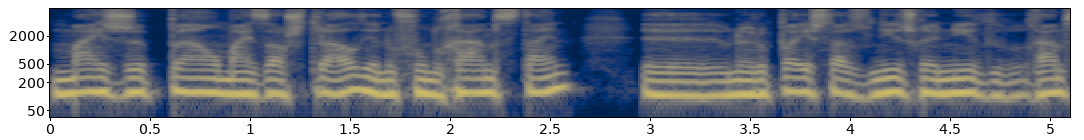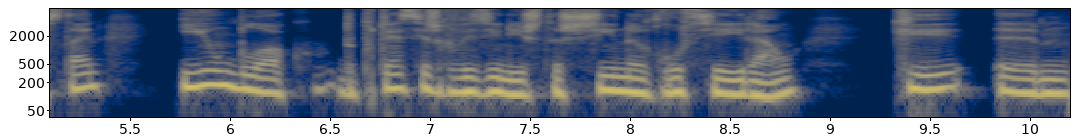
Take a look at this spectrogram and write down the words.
mais Japão, mais Austrália, no fundo Ramstein, uh, União Europeia, Estados Unidos, Reino Unido, Ramstein, e um bloco de potências revisionistas, China, Rússia e Irão, que um,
